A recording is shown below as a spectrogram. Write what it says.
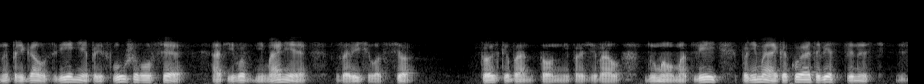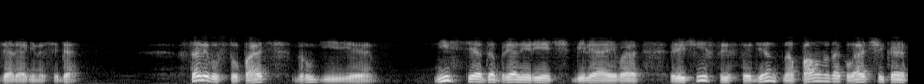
напрягал зрение, прислушивался. От его внимания зависело все. Только бы Антон не прозевал, думал Матвей, понимая, какую ответственность взяли они на себя. Стали выступать другие. Не все одобряли речь Беляева. Речистый студент напал на докладчика,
